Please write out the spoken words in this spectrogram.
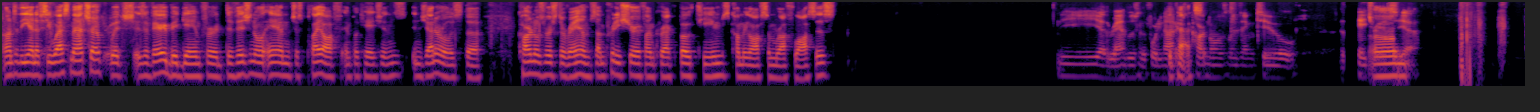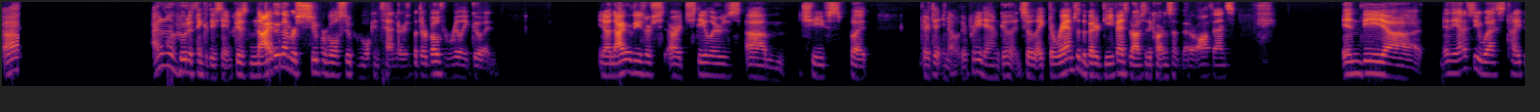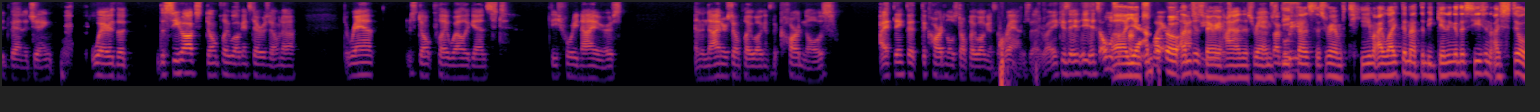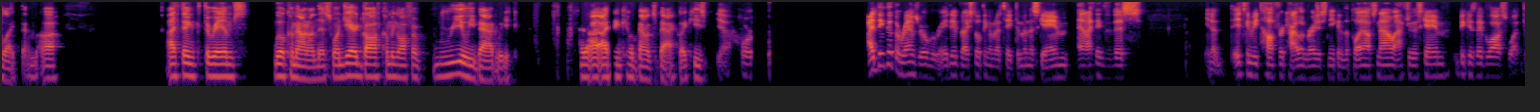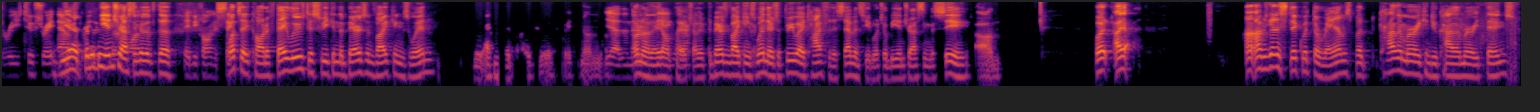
On to the NFC West matchup, which is a very big game for divisional and just playoff implications in general, is the Cardinals versus the Rams. I'm pretty sure, if I'm correct, both teams coming off some rough losses. Yeah the rams losing to the 49ers the, Pats. cardinals losing to the patriots Um, yeah uh, I don't know who to think of these teams because neither of them are Super Bowl Super Bowl contenders, but they're both really good. You know, neither of these are are Steelers, um, Chiefs, but they're you know they're pretty damn good. So like the Rams have the better defense, but obviously the Cardinals have the better offense. In the uh, in the NFC West type advantaging, where the the Seahawks don't play well against Arizona, the Rams don't play well against the 49ers and the Niners don't play well against the Cardinals. I think that the Cardinals don't play well against the Rams then, right? Because it, it's almost a Uh, yeah, I'm also I'm just very years. high on this Rams So I believe- defense, this Rams team. I liked them at the beginning of the season. I still like them. Uh, I think the Rams will come out on this one. Jared Goff coming off a really bad week. and I, I think he'll bounce back. Like he's Yeah, horrible. I think that the Rams are overrated, but I still think I'm going to take them in this game. And I think that this, you know, it's going to be tough for Kyler Murray to sneak into the playoffs now after this game because they've lost what three, two straight now. yeah, it's gonna be their interesting because if the They'd be falling to six. what's it called? If they lose this week and the Bears and Vikings win, I think they play each other. Wait, no, no. Yeah, then Oh no, they don't play their- each other. If the Bears and Vikings sure. win, there's a three-way tie for the seventh seed, which will be interesting to see. Um, but I, I, I'm gonna stick with the Rams, but Kyler Murray can do Kyler Murray things,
